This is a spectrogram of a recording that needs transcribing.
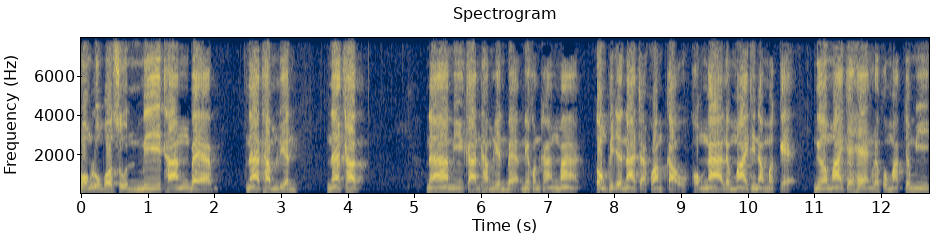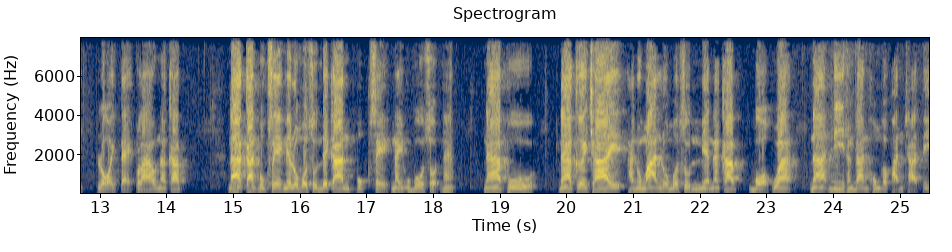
ของหลวงพ่อสุนมีทั้งแบบนะทำเรียนนะครับ นะมีการทำเรียนแบบเนี่ยค่อนข้างมาก ต้องพิจารณาจากความเก่าของงาและไม้ที่นำมาแกะ เนื้อไม้จะแห้งแล้วก็มักจะมีรอยแตกร้าวนะครับนะการปลุกเสกเนี่ยหลวงพ่อสุนได้การปลุกเสกในอุโบสถนะนะผู้นะเคยใช้หนุมานหลวงพ่อสุนเนี่ยนะครับบอกว่านะดีทางด้านคงกระพันชาตรี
